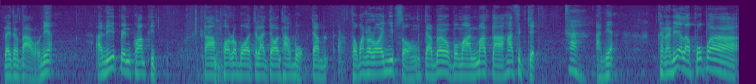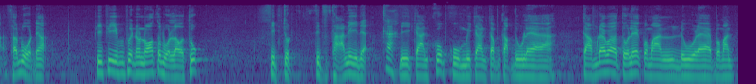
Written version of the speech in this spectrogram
อะไรต่างๆเหล่านี้อันนี้เป็นความผิด ตามพรบจราจรทางบกจำ2522จำได้ว่าประมาณมาตรา 57 ค่ะ อันเนี้ยขณะเนี้ยเราพบว่าสำรวจเนี่ยพี่ๆเพื่อนๆน้องๆตำรวจเราทุก 10 จุด 10 สถานีเนี่ยค่ะมีการควบคุมมีการกำกับดูแลจำได้ว่าตัวเลขประมาณดูแลประมาณ 7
